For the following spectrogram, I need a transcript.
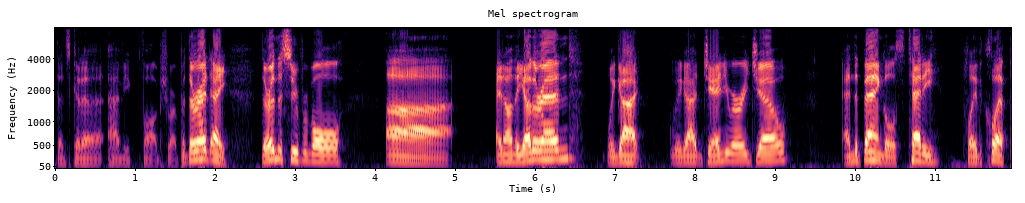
that's gonna have you fall up short. But they're at hey, they're in the Super Bowl. Uh, and on the other end, we got we got January Joe and the Bengals. Teddy, play the clip.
